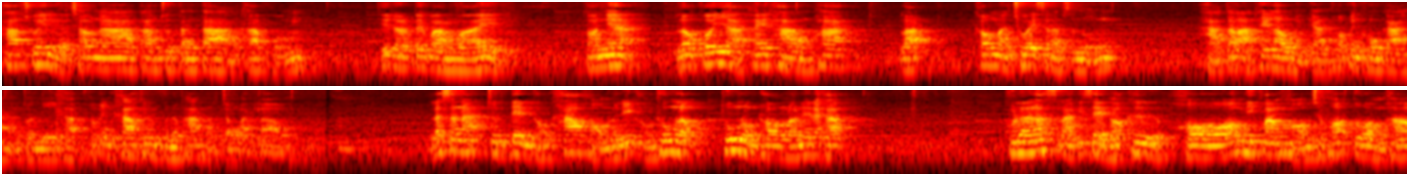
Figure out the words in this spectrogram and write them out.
ข้าวช่วยเหลือชาวนาตามจุดต่างๆ ครับผมที่เราไปวางไว้ ตอนนี้เราก็อยากให้ทางภาครัฐเข้ามาช่วยสนับสนุน หาตลาดให้เราเหมือนกันเพราะเป็นโครงการของตัวนี้ครับเพราะเป็นข้าวที่มีคุณภาพของจังหวัดเรา ลักษณะจุดเด่นของข้าวหอมมะลิของทุ่งเราทุ่งลงทองเราเนี่ยนะครับ คุณลักษณะพิเศษเขาคือหอมมีความหอมเฉพาะตัวของเขา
